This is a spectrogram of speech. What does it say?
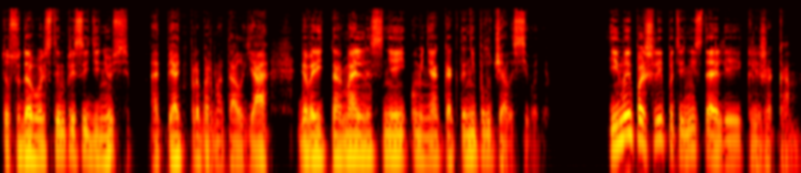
то с удовольствием присоединюсь». Опять пробормотал я. Говорить нормально с ней у меня как-то не получалось сегодня. И мы пошли по тенистой аллее к лежакам.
